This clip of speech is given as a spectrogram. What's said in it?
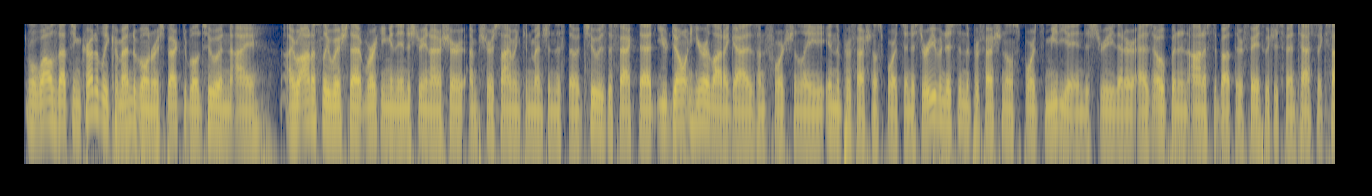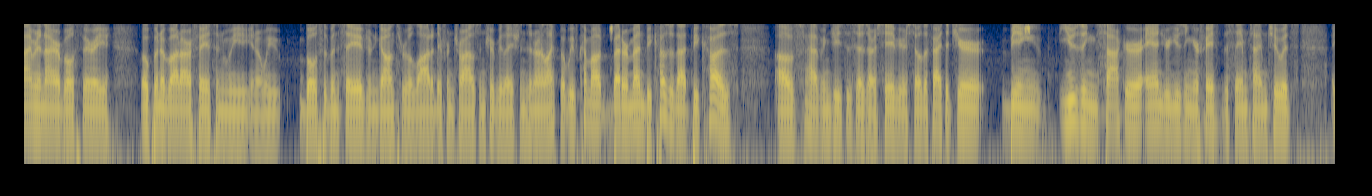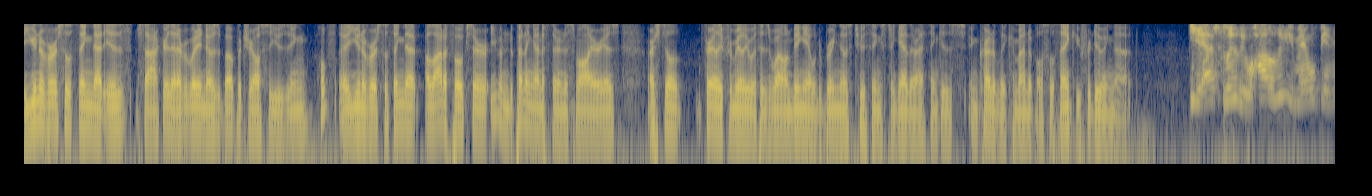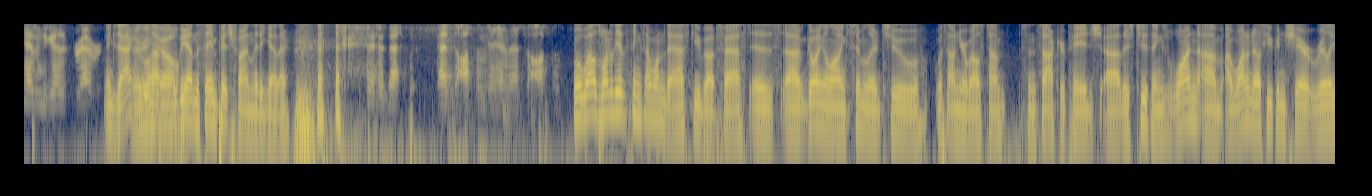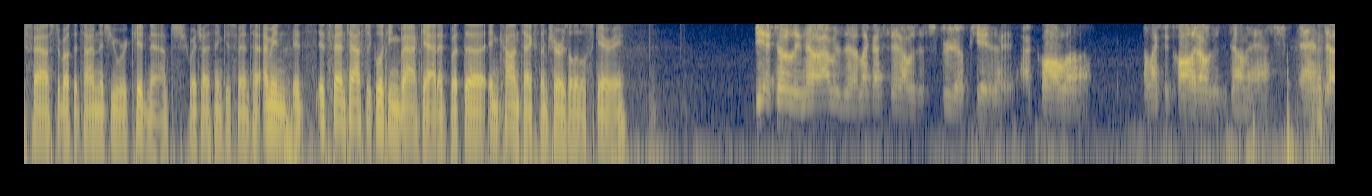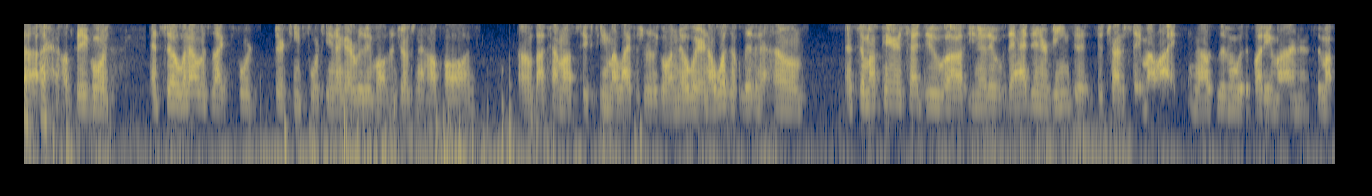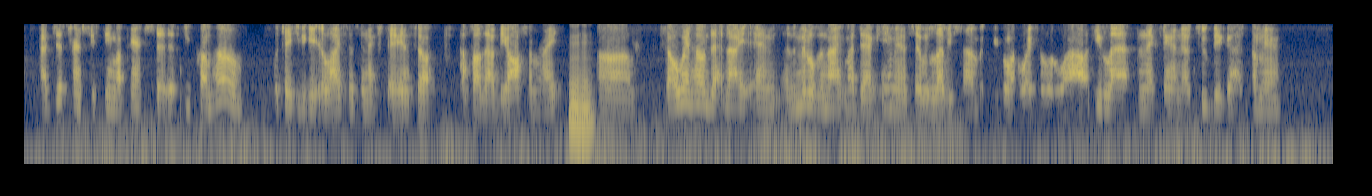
Well, Wells, that's incredibly commendable and respectable too, and I, I honestly wish that working in the industry, and I'm sure, I'm sure Simon can mention this though too, is the fact that you don't hear a lot of guys, unfortunately, in the professional sports industry, or even just in the professional sports media industry, that are as open and honest about their faith, which is fantastic. Simon and I are both very open about our faith, and we, you know, we both have been saved and gone through a lot of different trials and tribulations in our life, but we've come out better men because of that, because of having Jesus as our savior. So the fact that you're being using soccer and you're using your faith at the same time too, it's a universal thing that is soccer that everybody knows about, but you're also using a universal thing that a lot of folks are even depending on if they're in the small areas are still fairly familiar with as well and being able to bring those two things together I think is incredibly commendable. So thank you for doing that. Yeah, absolutely. Well, hallelujah, man. We'll be in heaven together forever. Exactly. There We'll you have go. we'll be on the same pitch finally together. that, that's awesome, man. That's awesome. Well, Wells, one of the other things I wanted to ask you about fast is uh, going along similar to with on your Wells Thompson soccer page. Uh, there's two things. One, um, I want to know if you can share really fast about the time that you were kidnapped, which I think is fantastic. I mean, it's it's fantastic looking back at it, but the in context, I'm sure is a little scary. Yeah, totally. No, I was uh, like I said, I was a screwed up kid. I, I call, uh, I like to call it, I was a dumbass and uh, a big one. And so when I was like four, 13, 14, I got really involved in drugs and alcohol. And um, by the time I was 16, my life was really going nowhere, and I wasn't living at home. And so my parents had to, uh, you know, they, they had to intervene to, to try to save my life. And I was living with a buddy of mine, and so my, I just turned 16. My parents said, if you come home, we'll take you to get your license the next day. And so I thought that would be awesome, right? Mm-hmm. Um, so I went home that night, and in the middle of the night, my dad came in and said, "We love you, son, but you're going away for a little while." He left. The next thing I know, two big guys come in,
